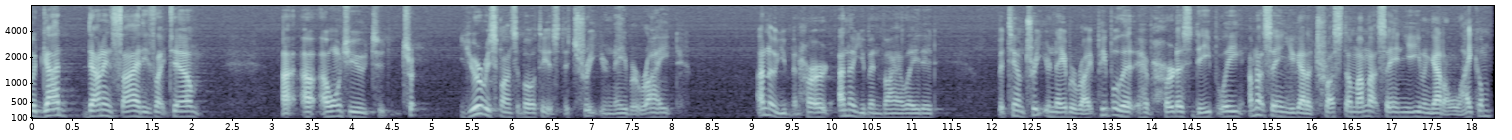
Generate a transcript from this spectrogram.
But God, down inside, He's like, Tim, I, I, I want you to, tr- your responsibility is to treat your neighbor right. I know you've been hurt. I know you've been violated. But Tim, treat your neighbor right. People that have hurt us deeply, I'm not saying you got to trust them. I'm not saying you even got to like them.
